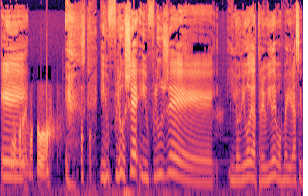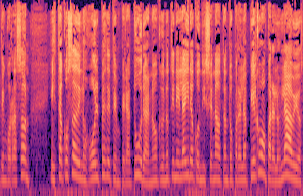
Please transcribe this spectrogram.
Como Eh, perdemos todo. influye, influye, y lo digo de atrevida y vos me dirás si tengo razón, esta cosa de los golpes de temperatura, ¿no? Que uno tiene el aire acondicionado tanto para la piel como para los labios.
